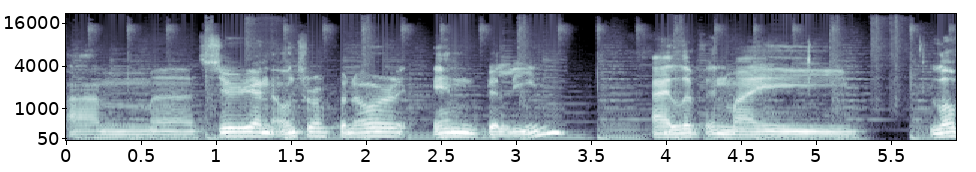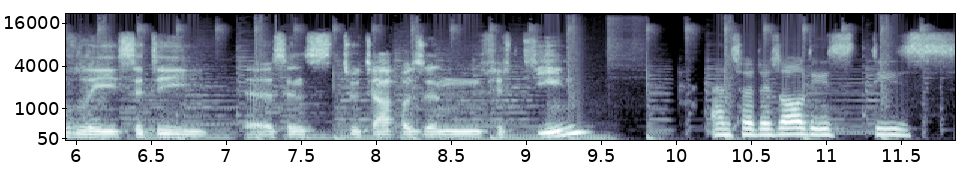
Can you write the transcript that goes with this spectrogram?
I'm a Syrian entrepreneur in Berlin. I live in my lovely city uh, since 2015. And so there's all these these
